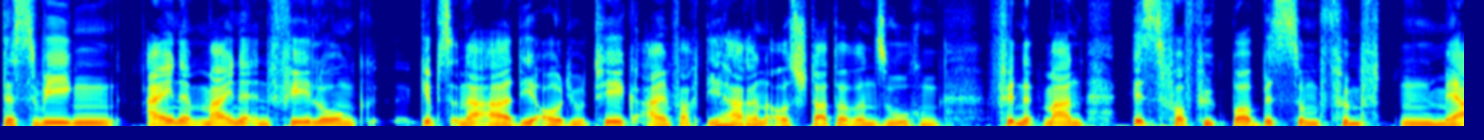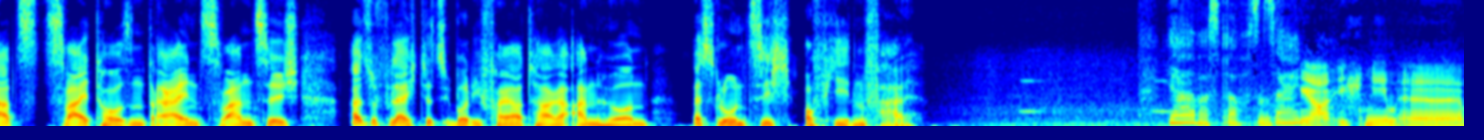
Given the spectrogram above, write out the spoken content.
Deswegen eine meine Empfehlung gibt es in der ARD Audiothek einfach die Herrenausstatterin suchen, findet man, ist verfügbar bis zum 5. März 2023, also vielleicht jetzt über die Feiertage anhören, es lohnt sich auf jeden Fall. Ja, was darf es denn sein? Ja, ich nehme äh,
